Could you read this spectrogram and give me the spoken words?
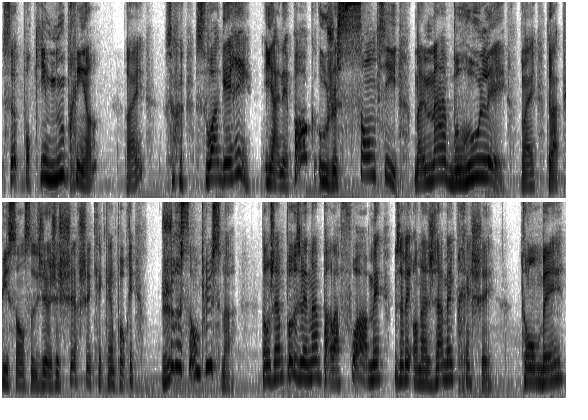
ceux pour qui nous prions, ouais, soient guéris. Il y a une époque où je sentis ma main brûler ouais, de la puissance de Dieu. Je cherchais quelqu'un pour prier. Je ressens plus cela. Donc j'impose les mains par la foi, mais vous savez, on n'a jamais prêché. Tomber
